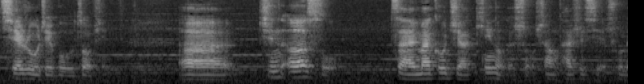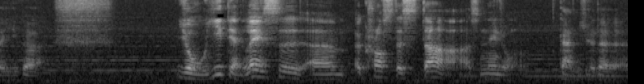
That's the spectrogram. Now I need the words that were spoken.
切入这部作品。呃，Jane Erso 在 Michael Giacchino 的手上，他是写出了一个有一点类似呃《Across the Stars》那种感觉的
